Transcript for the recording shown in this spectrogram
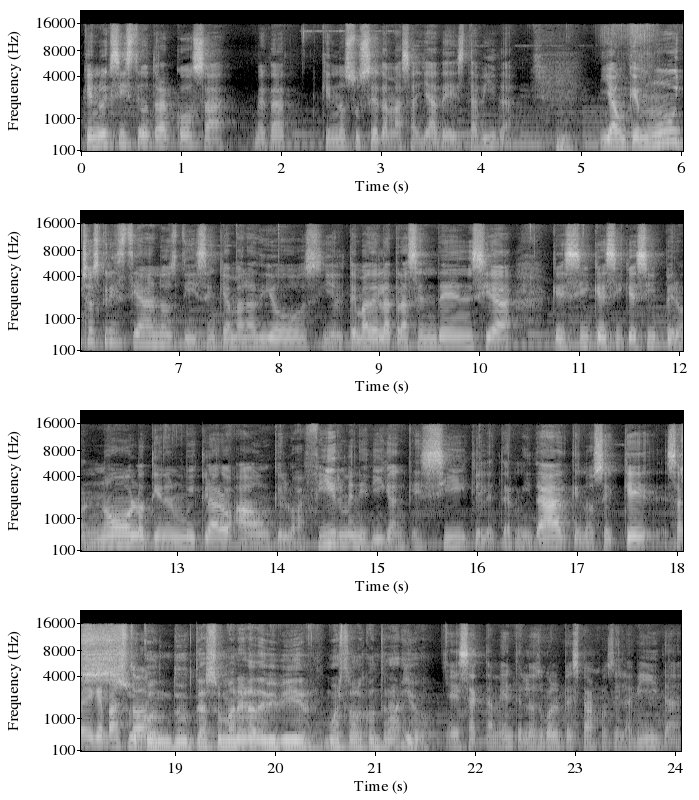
que no existe otra cosa, ¿verdad? Que no suceda más allá de esta vida. Mm. Y aunque muchos cristianos dicen que aman a Dios y el tema de la trascendencia, que sí, que sí, que sí, pero no lo tienen muy claro, aunque lo afirmen y digan que sí, que la eternidad, que no sé qué, ¿sabe qué pasó? Su conducta, su manera de vivir muestra lo contrario. Exactamente, los golpes bajos de la vida,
